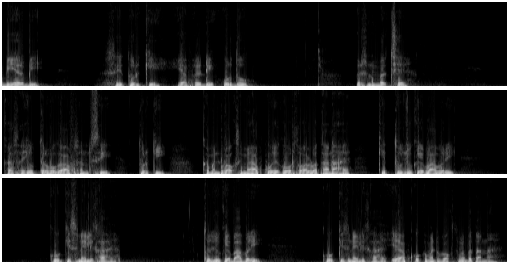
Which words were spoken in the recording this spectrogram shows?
बी, अरबी, सी, तुर्की या फिर डी, उर्दू। प्रश्न नंबर छः, का सही उत्तर होगा ऑप्शन सी, तुर्की। कमेंट बॉक्स में आपको एक और सवाल बताना है कि तुजु के बाबरी को किसने लिखा है? तुजु के बाबरी को किसने लिखा है? ये आपको कमेंट बॉक्स में बताना है।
